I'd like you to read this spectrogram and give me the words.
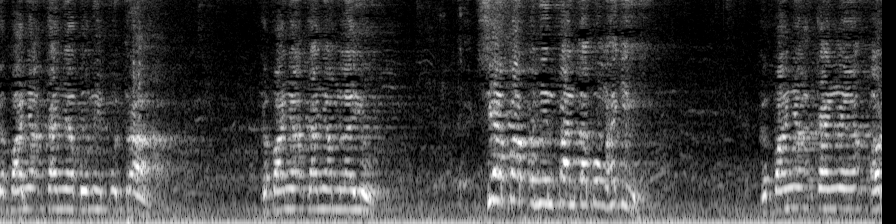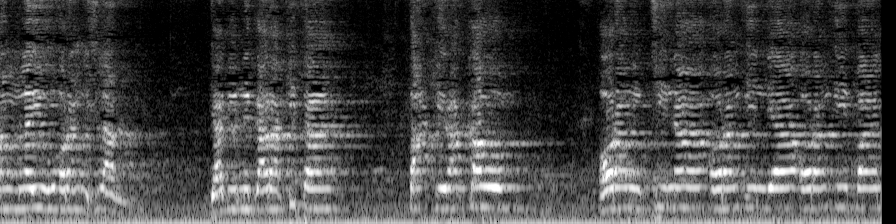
Kebanyakannya bumi putra. Kebanyakannya Melayu. Siapa penyimpan tabung haji? kebanyakannya orang Melayu, orang Islam. Jadi negara kita tak kira kaum, orang Cina, orang India, orang Iban,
